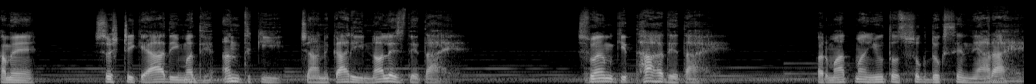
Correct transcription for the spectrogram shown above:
हमें सृष्टि के आदि मध्य अंत की जानकारी नॉलेज देता है, स्वयं की थाह देता है। परमात्मा यूँ तो सुख दुख से न्यारा है,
